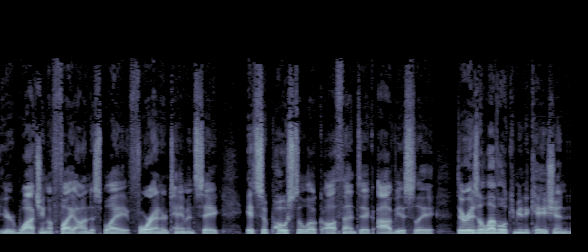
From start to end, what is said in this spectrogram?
You're watching a fight on display for entertainment's sake. It's supposed to look authentic. Obviously, there is a level of communication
